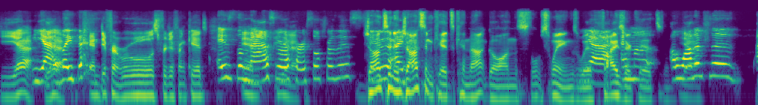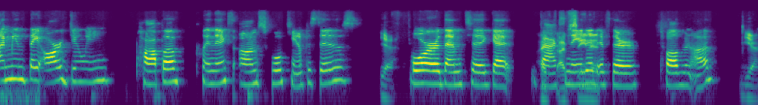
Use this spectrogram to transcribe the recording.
Yeah, yeah, like the, and different rules for different kids. Is the And- mask a yeah. rehearsal for this? too? Johnson I and don't- Johnson kids cannot go on the sl- swings with Yeah, Pfizer and, uh, kids. A lot Yeah. of the, I mean, they are doing pop up clinics on school campuses Yeah, for them to get vaccinated if they're 12 and up. yeah,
